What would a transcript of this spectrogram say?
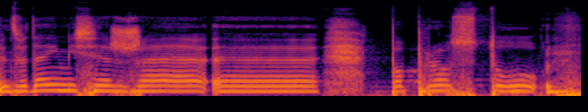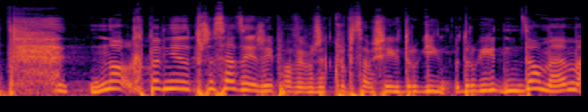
więc wydaje mi się, że e, po prostu, no pewnie przesadzę, jeżeli powiem, że klub stał się ich drugi, drugim domem,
